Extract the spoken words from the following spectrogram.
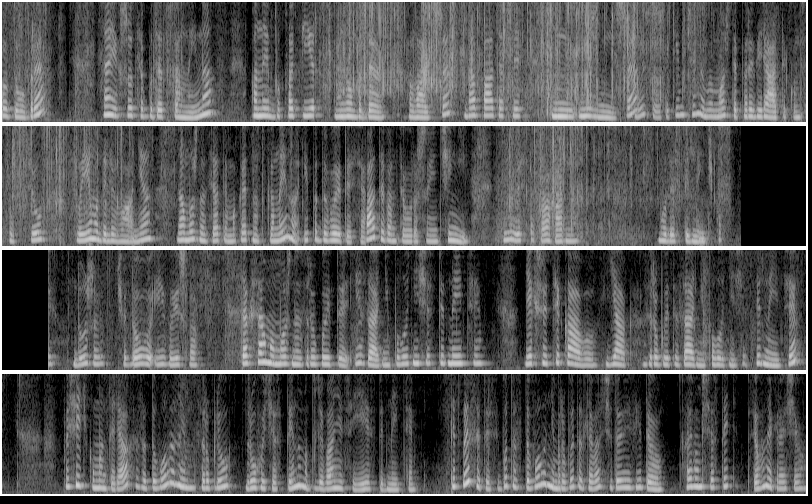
Вийшло добре. А якщо це буде тканина, а не папір, воно буде гладше да, падати, ніжніше. Вийшло. Таким чином ви можете перевіряти конструкцію, своє моделювання. Да, можна взяти макетну тканину і подивитися, паде вам цього грошей чи ні. І ось така гарна буде спідничка. Дуже чудово і вийшло. Так само можна зробити і задні полотніші спідниці. Якщо цікаво, як зробити задні полотніші спідниці, пишіть в коментарях, з задоволенням зроблю другу частину моделювання цієї спідниці. Підписуйтесь, буду задоволенням робити для вас чудові відео. Хай вам щастить! Всього найкращого!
